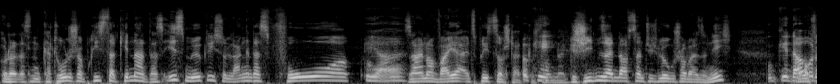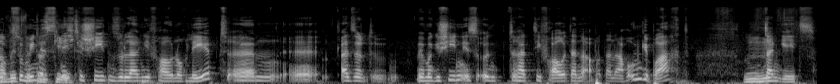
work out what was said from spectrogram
Oder dass ein katholischer Priester Kinder hat. Das ist möglich, solange das vor Ja. seiner Weihe als Priester stattgefunden Okay. hat. Geschieden sein darf es natürlich logischerweise nicht. Genau, oder zumindest nicht geschieden, solange die Frau noch lebt. Ähm, äh, also, wenn man geschieden ist und hat die Frau dann aber danach umgebracht, Mhm. dann geht's.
